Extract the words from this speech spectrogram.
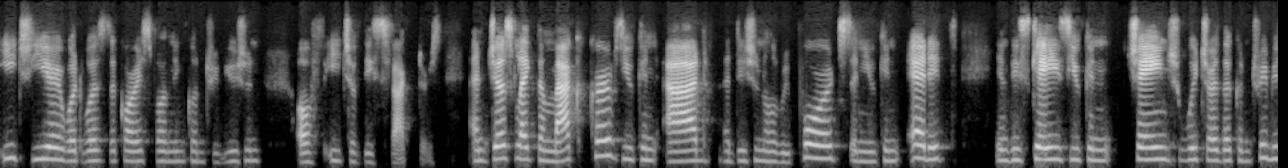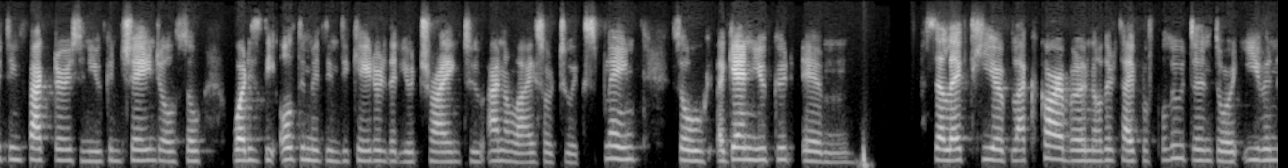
each year what was the corresponding contribution of each of these factors. And just like the MAC curves, you can add additional reports and you can edit. In this case, you can change which are the contributing factors and you can change also what is the ultimate indicator that you're trying to analyze or to explain. So again, you could um, select here black carbon, other type of pollutant, or even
